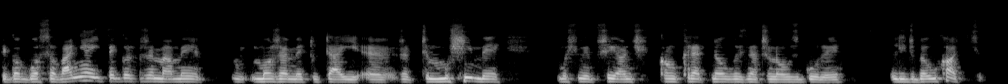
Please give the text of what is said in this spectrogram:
tego głosowania i tego, że mamy, możemy tutaj, e, że czym musimy, musimy przyjąć konkretną, wyznaczoną z góry liczbę uchodźców.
